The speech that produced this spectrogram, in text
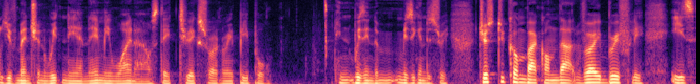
you've mentioned Whitney and Amy Winehouse; they're two extraordinary people. In, within the music industry. Just to come back on that very briefly, is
